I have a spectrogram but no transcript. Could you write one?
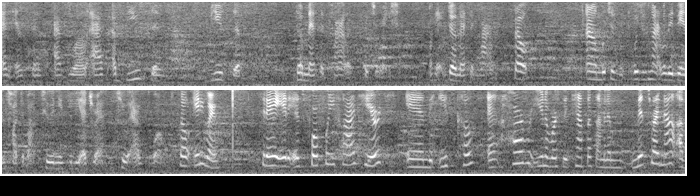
and incest, as well as abusive, abusive domestic violence situations. Okay, domestic violence. So, um, which is which is not really being talked about too. It needs to be addressed too as well. So anyway, today it is 4:45 here in the East Coast at Harvard University campus. I'm in the midst right now of,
